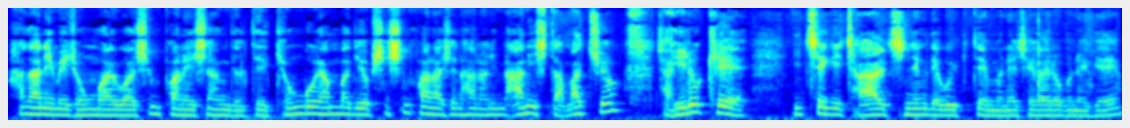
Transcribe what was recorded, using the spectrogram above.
하나님의 종말과 심판에 시작될 때 경고의 한마디 없이 심판하신 하나님 아니시다. 맞죠? 자, 이렇게 이 책이 잘 진행되고 있기 때문에 제가 여러분에게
